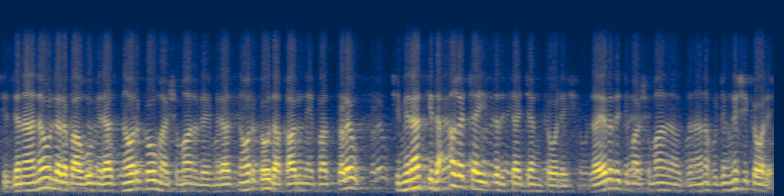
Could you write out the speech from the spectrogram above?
چې زنانو لره باغو میراث نور کو ماشومان له میراث نور کو دا قانون یې پاس کړو چې میراث کې د هغه چا یې سره چا جنگ کولای شي ظاهر ده چې ماشومان او زنانه خو جنگ نشي کولای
